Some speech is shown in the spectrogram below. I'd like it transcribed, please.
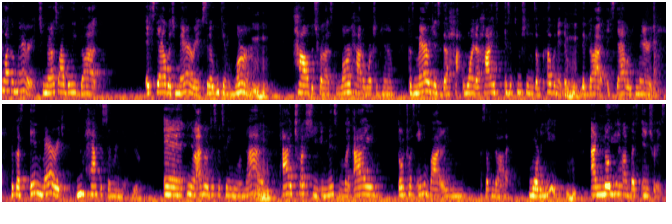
like a marriage. You know, that's why I believe God established marriage so that we can learn. Mm-hmm. How to trust, learn how to worship Him, because marriage is the one of the highest institutions of covenant that, mm-hmm. we, that God established. Marriage, because in marriage you have to surrender. Yeah and you know, I know just between you and I, mm-hmm. I trust you immensely. Like I don't trust anybody except God more than you. Mm-hmm. I know you have my best interest.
